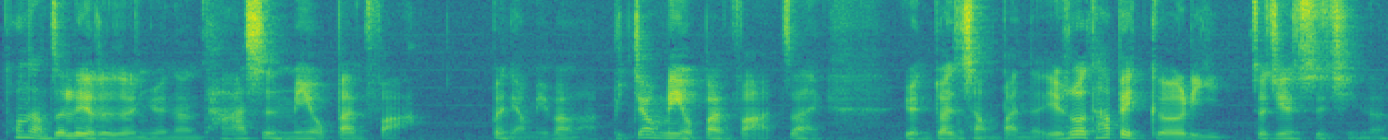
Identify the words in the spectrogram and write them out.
通常这类的人员呢，他是没有办法，笨鸟没办法，比较没有办法在。远端上班的，也就是说他被隔离这件事情呢，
